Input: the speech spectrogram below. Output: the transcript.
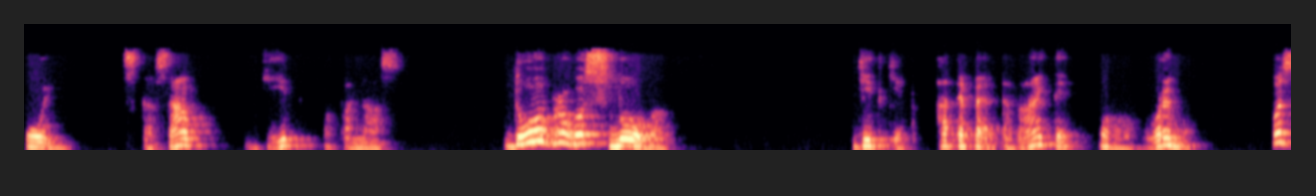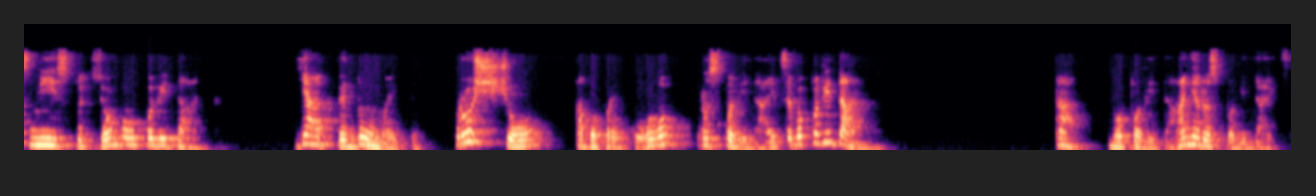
Олі, сказав дід Опанас. Доброго слова. Дітки, а тепер давайте поговоримо по змісту цього оповідання. Як ви думаєте, про що або про кого розповідається в оповіданні? Так, в оповіданні розповідається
